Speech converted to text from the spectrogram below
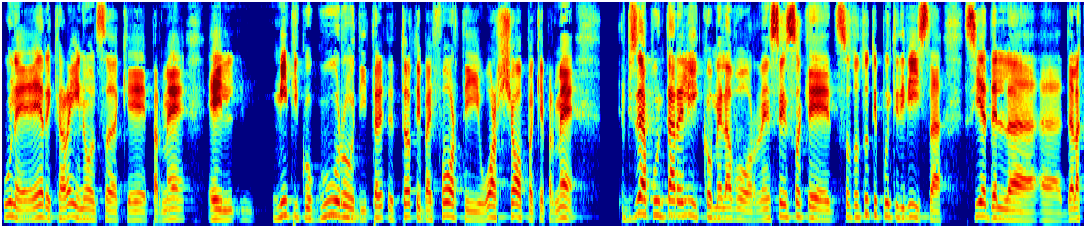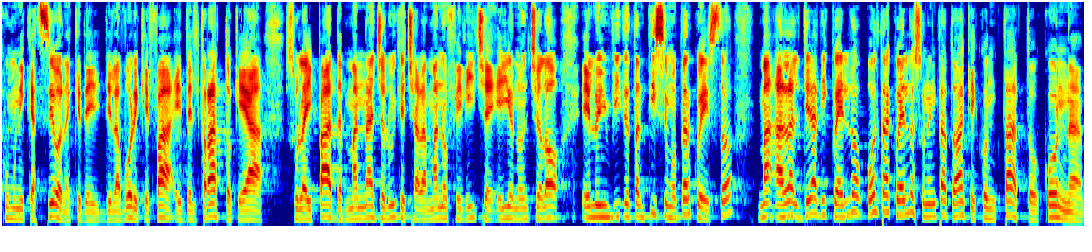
Una è Eric Reynolds, che per me è il mitico guru di 30 by 40 workshop, che per me Bisogna puntare lì come lavoro, nel senso che sotto tutti i punti di vista, sia del, uh, della comunicazione che dei, dei, lavori che fa e del tratto che ha sull'iPad, mannaggia lui che ha la mano felice e io non ce l'ho e lo invidio tantissimo per questo, ma al di là di quello, oltre a quello sono entrato anche in contatto con...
